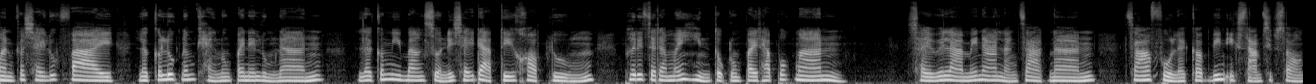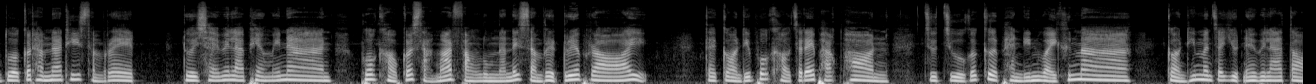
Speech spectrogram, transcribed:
มันก็ใช้ลูกไฟแล้วก็ลูกน้ำแข็งลงไปในหลุมนั้น แล้วก็มีบางส่วนที่ใช้ดาบตีขอบหลุม เพื่อที่จะทำให้หินตกลงไปทับพวกมันใช้เวลาไม่นานหลังจากนั้น เจ้าฝูและกอบบินอีก 32 ตัวก็ทำหน้าที่สำเร็จ โดยใช้เวลาเพียงไม่นาน พวกเขาก็สามารถฝังหลุมนั้นได้สำเร็จเรียบร้อย แต่ก่อนที่พวกเขาจะได้พักผ่อน จู่ๆก็เกิดแผ่นดินไหวขึ้นมา ก่อนที่มันจะหยุดในเวลาต่อ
